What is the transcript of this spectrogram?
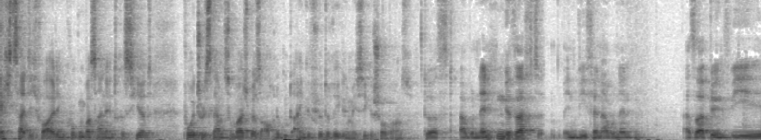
rechtzeitig vor allen Dingen gucken, was einen interessiert. Poetry Slam zum Beispiel ist auch eine gut eingeführte, regelmäßige Show bei uns. Du hast Abonnenten gesagt. Inwiefern Abonnenten? Also habt ihr irgendwie,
